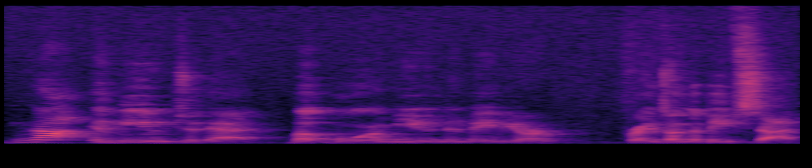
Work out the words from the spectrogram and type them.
not immune to that, but more immune than maybe our friends on the beef side.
